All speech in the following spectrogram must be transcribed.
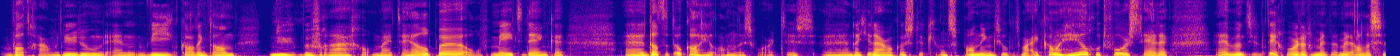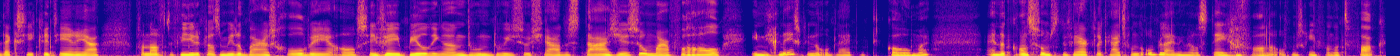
wat gaan we nu doen en wie kan ik dan nu bevragen om mij te helpen of mee te denken, uh, dat het ook al heel anders wordt. Dus uh, dat je daar ook een stukje ontspanning zoekt. Maar ik kan me heel goed voorstellen, hè, want tegenwoordig met, met alle selectiecriteria, vanaf de vierde klas middelbare school ben je al cv-building aan het doen, doe je sociale stages om maar vooral in die geneeskundeopleiding te komen. En dan kan soms de werkelijkheid van de opleiding wel eens tegenvallen, of misschien van het vak.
